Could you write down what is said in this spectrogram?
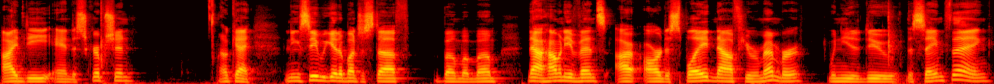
ID and description. Okay, and you can see we get a bunch of stuff. Boom, boom, boom. Now, how many events are, are displayed? Now, if you remember, we need to do the same thing,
